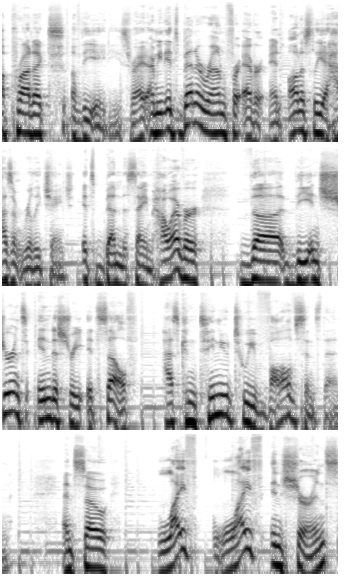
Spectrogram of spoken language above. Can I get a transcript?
a product of the 80s, right? I mean, it's been around forever, and honestly, it hasn't really changed. It's been the same. However, the the insurance industry itself has continued to evolve since then. And so life life insurance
